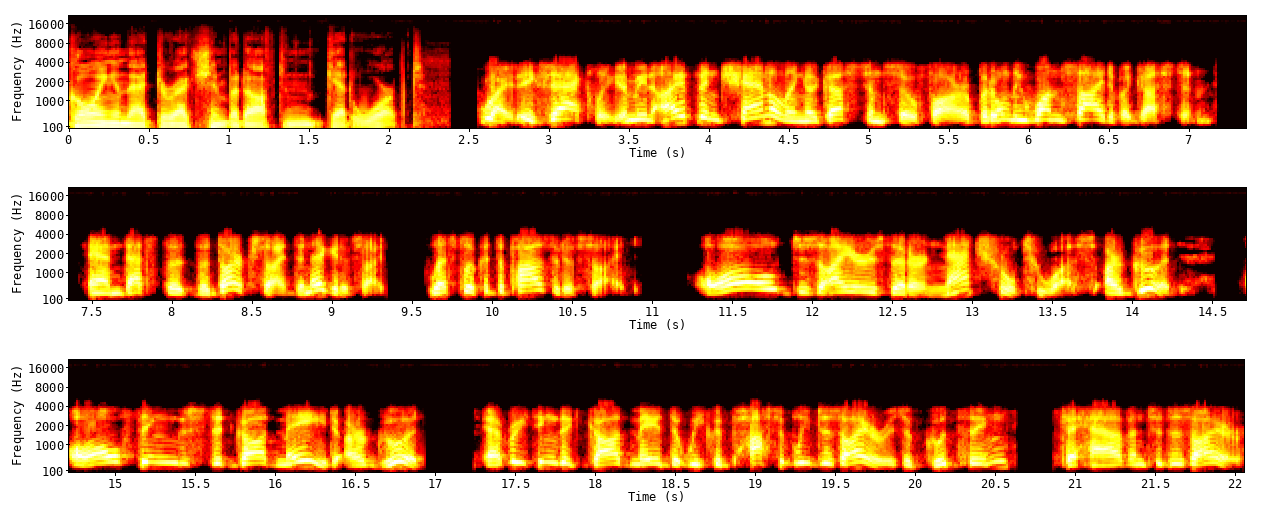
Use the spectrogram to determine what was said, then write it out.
going in that direction, but often get warped. Right, exactly. I mean, I've been channeling Augustine so far, but only one side of Augustine, and that's the, the dark side, the negative side. Let's look at the positive side. All desires that are natural to us are good. All things that God made are good. Everything that God made that we could possibly desire is a good thing to have and to desire.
